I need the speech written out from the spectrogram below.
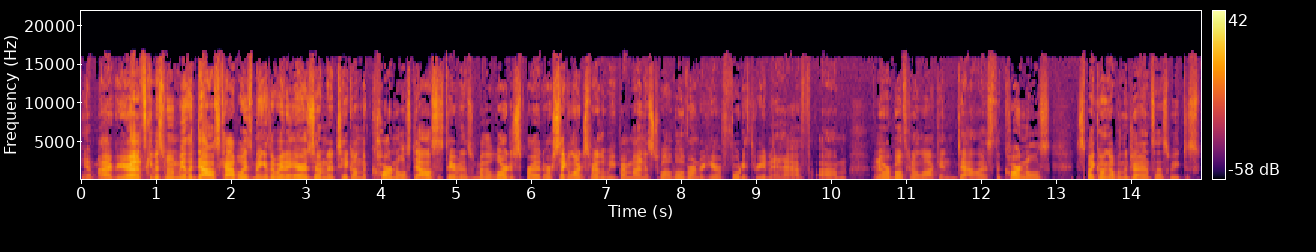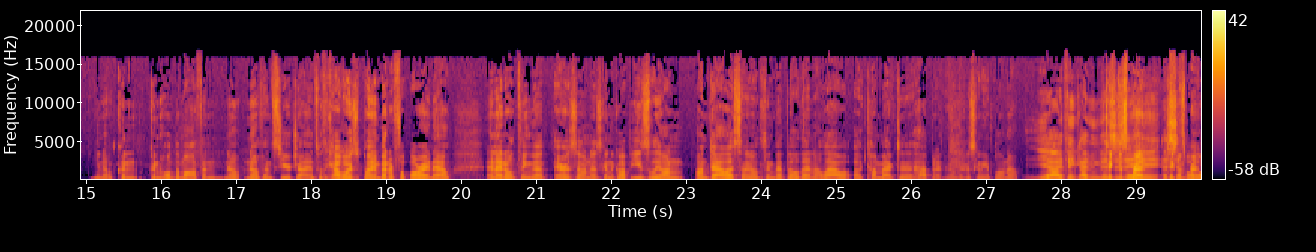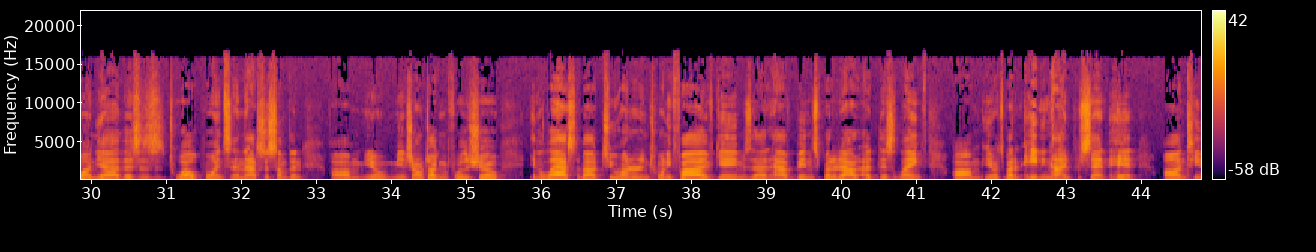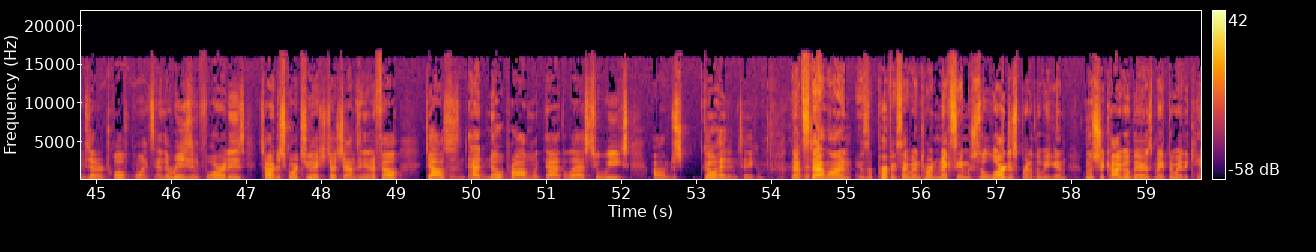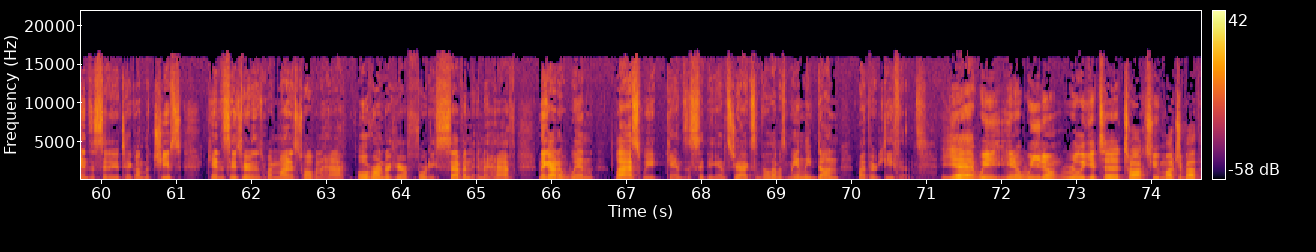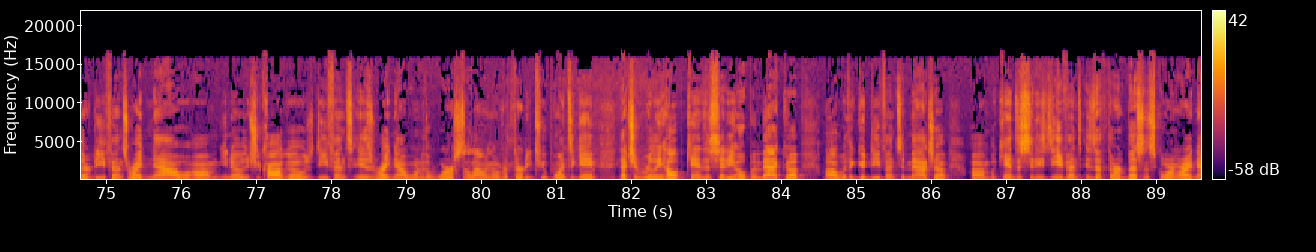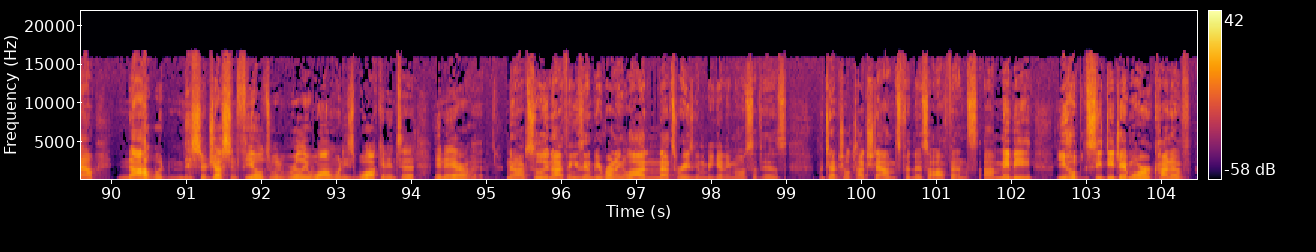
Yep, I agree. All right, let's keep this moving. We have the Dallas Cowboys making their way to Arizona to take on the Cardinals. Dallas is favored in this one by the largest spread, or second largest spread of the week by minus 12. Over under here of 43 and a half. Um, I know we're both going to lock in Dallas. The Cardinals, despite going up on the Giants last week, just, you know, couldn't couldn't hold them off. And no no offense to your Giants, but the Cowboys are playing better football right now. And I don't think that Arizona is going to go up easily on, on Dallas, and I don't think that they'll then allow a comeback to happen. I think they're just going to get blown out. Yeah, I think I think this Take is a, a simple one. Yeah, this is twelve points, and that's just something. Um, you know, me and Sean were talking before the show. in the last about 225 games that have been spread out at this length. Um, you know, it's about an 89% hit on teams that are 12 points. And the reason for it is it's hard to score two extra touchdowns in the NFL. Dallas has had no problem with that the last two weeks. Um, just go ahead and take them. that stat line is a perfect segue into our next game, which is the largest spread of the weekend, when the Chicago Bears make their way to Kansas City to take on the Chiefs. Kansas City's favoring this by minus 12.5. Over under here of 47.5. They got a win last week, Kansas City against Jacksonville. That was mainly done by their defense. Yeah, we you know we don't really get to talk too much about their defense right now. Um, you know, Chicago's defense is right now one of the worst, allowing over 32 points a game. That should really help Kansas City open back up uh, with a good defensive matchup. Um, but Kansas City's defense is the third best in scoring right now. Not what Mr. Justin Fields would really want when he's walking into into Arrowhead. No, absolutely not. I think he's going to be running a lot, and that's where he's going to be getting most of his potential touchdowns for this offense. Um, maybe you hope to see DJ Moore kind of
